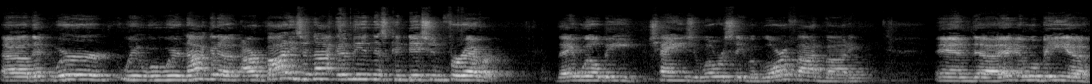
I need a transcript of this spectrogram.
uh, that we're, we, we're not going to, our bodies are not going to be in this condition forever. They will be changed and will receive a glorified body and uh, it, it, will be, uh,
